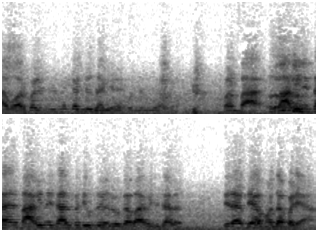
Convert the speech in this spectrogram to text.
આ વોર ક્વોલિટી કશું જ ના કહેવાય. પણ બાવીસની સાલ બાવીસની સાલ પછી હું જોયેલું કે બાવીસની સાલ તે બે હોદા પડ્યા.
